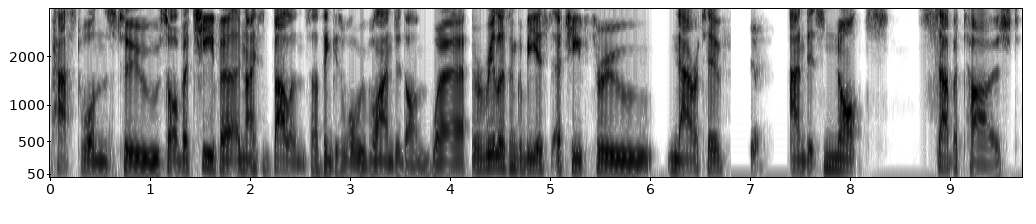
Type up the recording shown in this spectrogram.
past ones to sort of achieve a, a nice balance. I think is what we've landed on, where realism can be achieved through narrative, Yep. and it's not sabotaged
